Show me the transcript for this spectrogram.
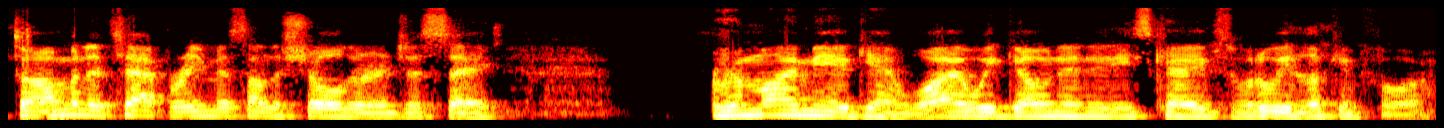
So I'm going to tap Remus on the shoulder and just say, Remind me again, why are we going into these caves? What are we looking for?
